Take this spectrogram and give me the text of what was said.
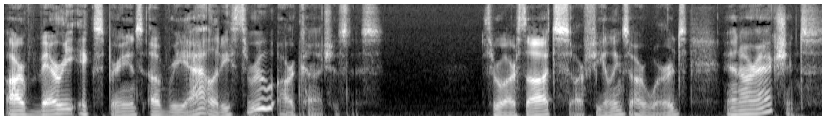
our very experience of reality through our consciousness, through our thoughts, our feelings, our words, and our actions.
